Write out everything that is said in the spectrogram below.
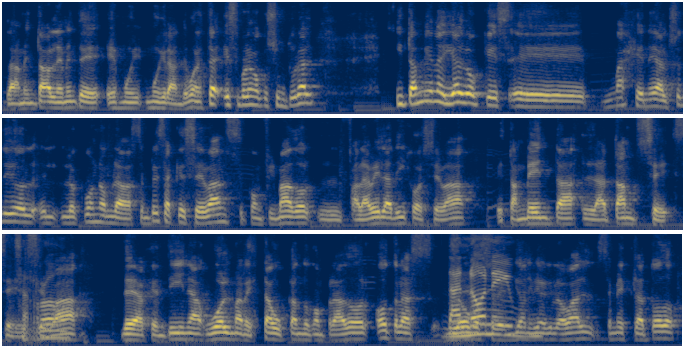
lamentablemente es muy, muy grande. Bueno, está ese problema coyuntural y también hay algo que es eh, más general. Yo digo lo que vos nombrabas, empresas que se van, confirmado, Falabella dijo se va, está en venta, la TAM se, se, va de Argentina, Walmart está buscando comprador, otras Danone a nivel global, se mezcla todo.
